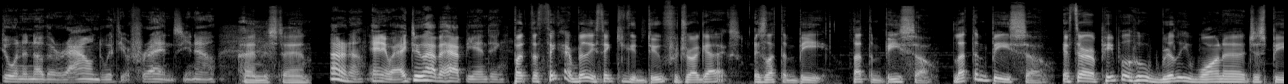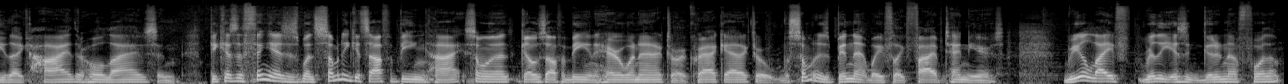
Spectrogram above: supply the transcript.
doing another round with your friends. You know, I understand. I don't know. Anyway, I do have a happy ending. But the thing I really think you could do for drug addicts is let them be. Let them be so. Let them be so. If there are people who really want to just be like high their whole lives, and because the thing is, is when somebody gets off of being high, someone goes off of being a heroin addict or a crack addict or someone who's been that way for like five, ten years, real life really isn't good enough for them.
